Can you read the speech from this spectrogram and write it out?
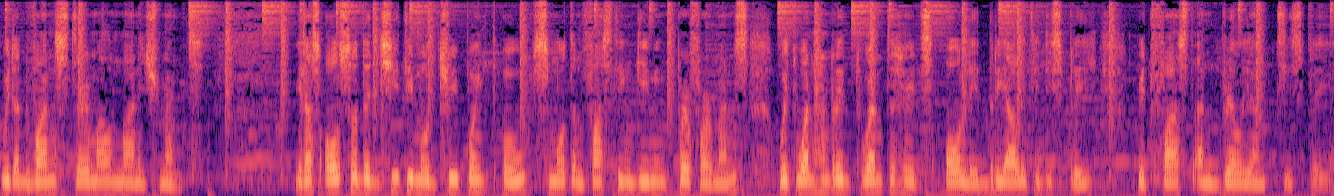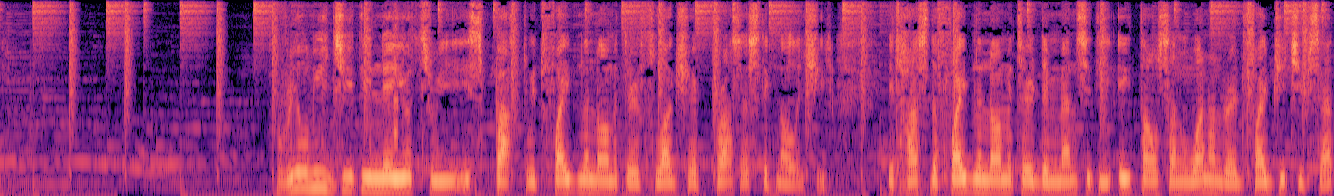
with advanced thermal management. It has also the GT Mode 3.0 smooth and fasting gaming performance with 120Hz OLED reality display with fast and brilliant display. Realme GT Neo 3 is packed with 5nm flagship process technology. It has the 5nm Dimensity 8100 5G chipset,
